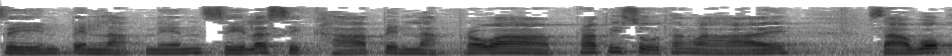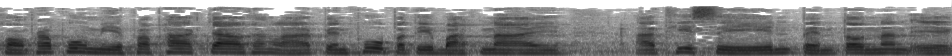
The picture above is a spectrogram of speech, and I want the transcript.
ศีลเป็นหลักเน้น ศีลสิกขาเป็นหลัก เพราะว่าพระพิสูจน์ทั้งหลาย สาวกของพระผู้มีพระภาคเจ้าทั้งหลาย เป็นผู้ปฏิบัติในอธิศีลเป็นต้นนั่นเอง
